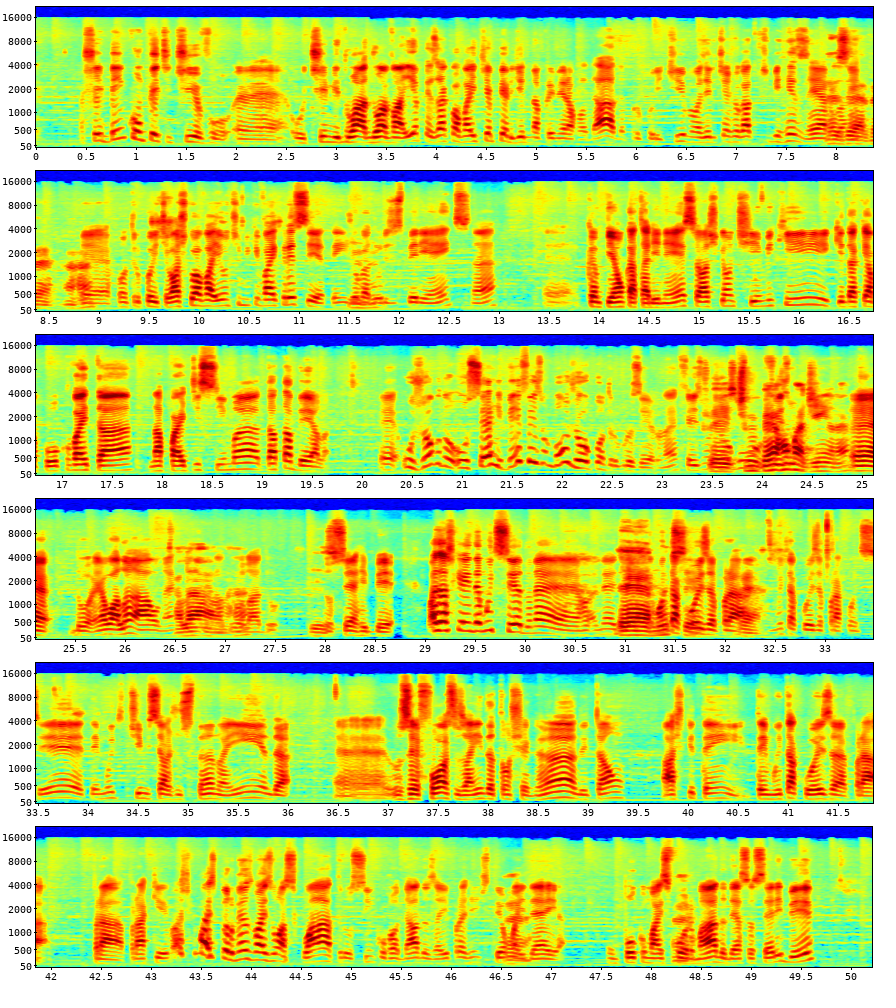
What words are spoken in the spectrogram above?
Achei bem competitivo é, o time do, do Havaí, apesar que o Havaí tinha perdido na primeira rodada para o Curitiba, mas ele tinha jogado o time reserva. Né? Reserva, né? é. Uhum. é. Contra o Curitiba. Acho que o Havaí é um time que vai crescer, tem uhum. jogadores uhum. experientes, né? É, campeão catarinense, eu acho que é um time que, que daqui a pouco vai estar tá na parte de cima da tabela. É, o jogo do o CRB fez um bom jogo contra o Cruzeiro, né? Fez um fez, jogo, time bem arrumadinho, um, né? É, do, é o Alan Al, né? Alan Al, né? lá do, do CRB. Mas acho que ainda é muito cedo, né? né? É, tem muita coisa para é. muita coisa para acontecer. Tem muito time se ajustando ainda. É, os reforços ainda estão chegando, então acho que tem, tem muita coisa para para que acho que mais pelo menos mais umas quatro ou cinco rodadas aí para a gente ter uma é. ideia um pouco mais é. formada dessa série B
